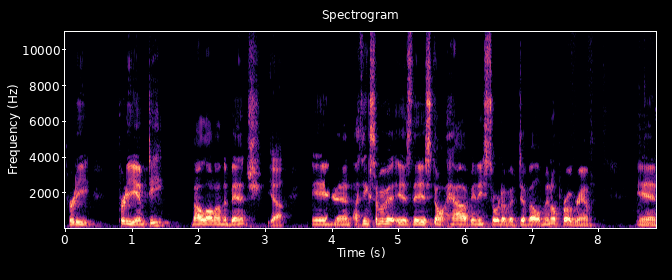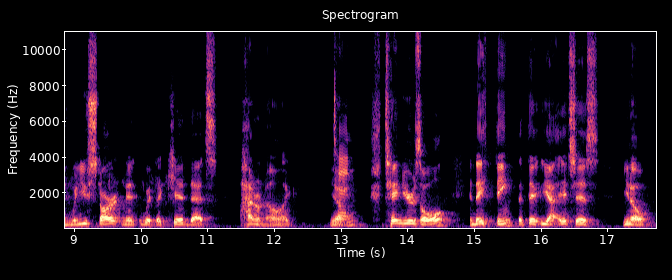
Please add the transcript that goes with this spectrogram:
pretty, pretty empty, not a lot on the bench. Yeah. And I think some of it is they just don't have any sort of a developmental program. And when you start with a kid that's, I don't know, like you know, 10. 10 years old, and they think that they, yeah, it's just, you know,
